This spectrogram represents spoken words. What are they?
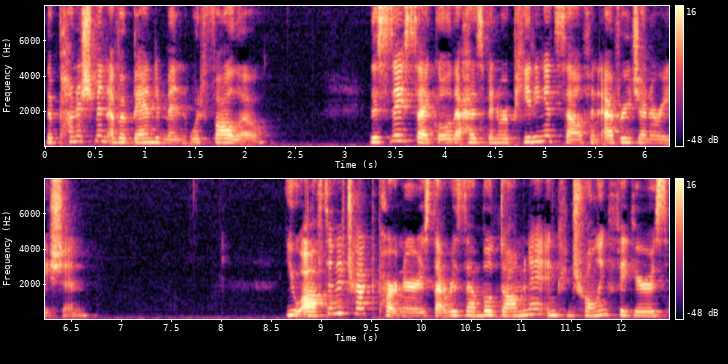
the punishment of abandonment would follow. This is a cycle that has been repeating itself in every generation. You often attract partners that resemble dominant and controlling figures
